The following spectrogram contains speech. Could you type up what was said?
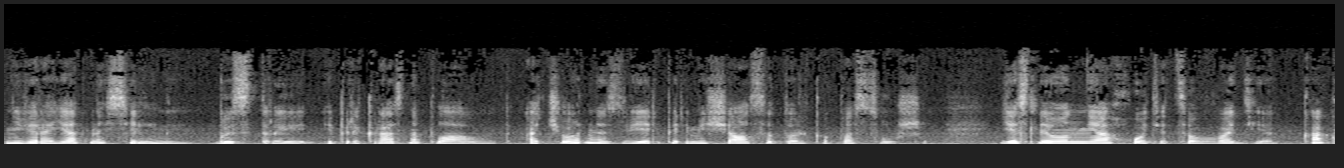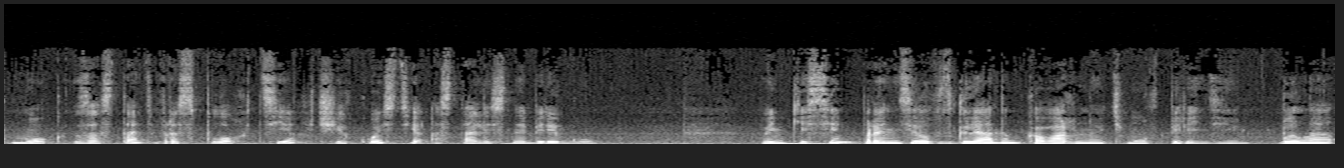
невероятно сильны, быстры и прекрасно плавают, а черный зверь перемещался только по суше – если он не охотится в воде, как мог застать врасплох тех, чьи кости остались на берегу? Ванькисинь пронзил взглядом коварную тьму впереди. Было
